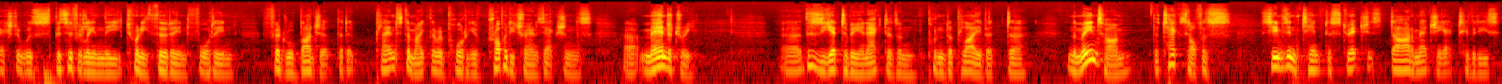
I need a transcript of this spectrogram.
actually, was specifically in the 2013 14 federal budget, that it plans to make the reporting of property transactions uh, mandatory. Uh, this is yet to be enacted and put into play, but uh, in the meantime, the Tax Office seems intent to stretch its data matching activities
